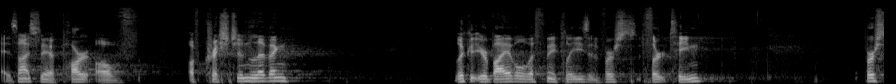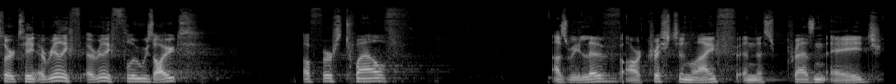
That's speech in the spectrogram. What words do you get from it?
it's actually a part of, of Christian living. Look at your Bible with me, please, at verse 13. Verse 13, it really, it really flows out of verse 12. As we live our Christian life in this present age,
